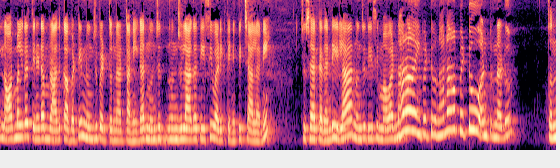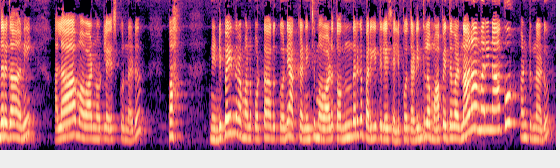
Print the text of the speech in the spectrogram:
నార్మల్గా తినడం రాదు కాబట్టి నుంజు పెడుతున్నాడు తనిగా నుంజు నుంజులాగా తీసి వాడికి తినిపించాలని. చూశారు కదండి ఇలా నుంజు తీసి మా వాడు నానా పెట్టు నానా పెట్టు అంటున్నాడు. తొందరగా అని అలా మా వాడు నోట్లో వేసుకున్నాడు. పా నిండిపోయిందిరా మన పొట్ట అనుకొని అక్కడి నుంచి మా వాడు తొందరగా పరిగెత్తిలేసి వెళ్ళిపోతాడు. ఇంతలో మా పెద్దవాడు నానా మరి నాకు అంటున్నాడు.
